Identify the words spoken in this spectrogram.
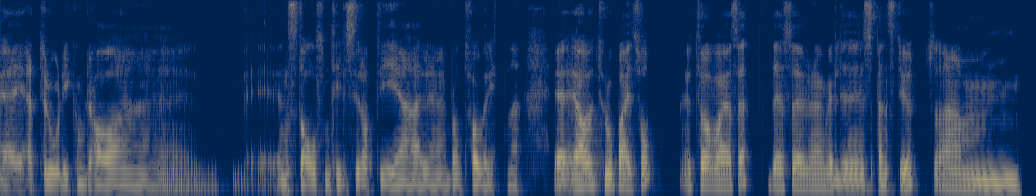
jeg, tror de kommer til å ha en stall som tilsier at de er blant favorittene. Jeg, har tro på Eidsvoll, ut fra hva jeg har sett. Det ser veldig spenstig ut. Um,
